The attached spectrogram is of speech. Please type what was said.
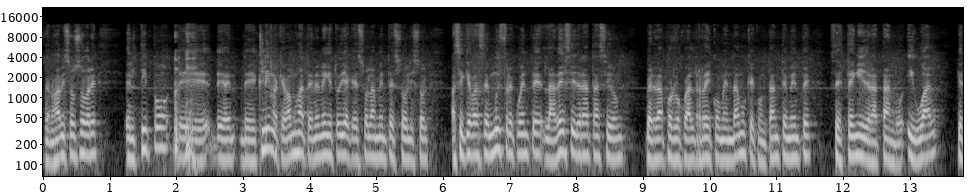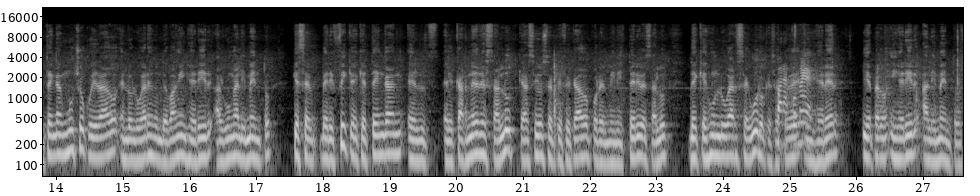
se nos avisó sobre el tipo de, de, clima que vamos a tener en estos días, que es solamente sol y sol. Así que va a ser muy frecuente la deshidratación ¿verdad? Por lo cual recomendamos que constantemente se estén hidratando. Igual que tengan mucho cuidado en los lugares donde van a ingerir algún alimento, que se verifique que tengan el, el carnet de salud que ha sido certificado por el Ministerio de Salud de que es un lugar seguro que se puede ingerir, y, perdón, ingerir alimentos.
